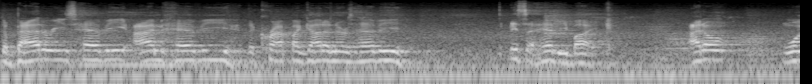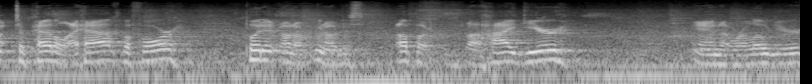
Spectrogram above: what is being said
the battery's heavy, I'm heavy, the crap I got in there is heavy. It's a heavy bike. I don't want to pedal. I have before, put it on a, you know, just up a, a high gear and uh, or a low gear.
